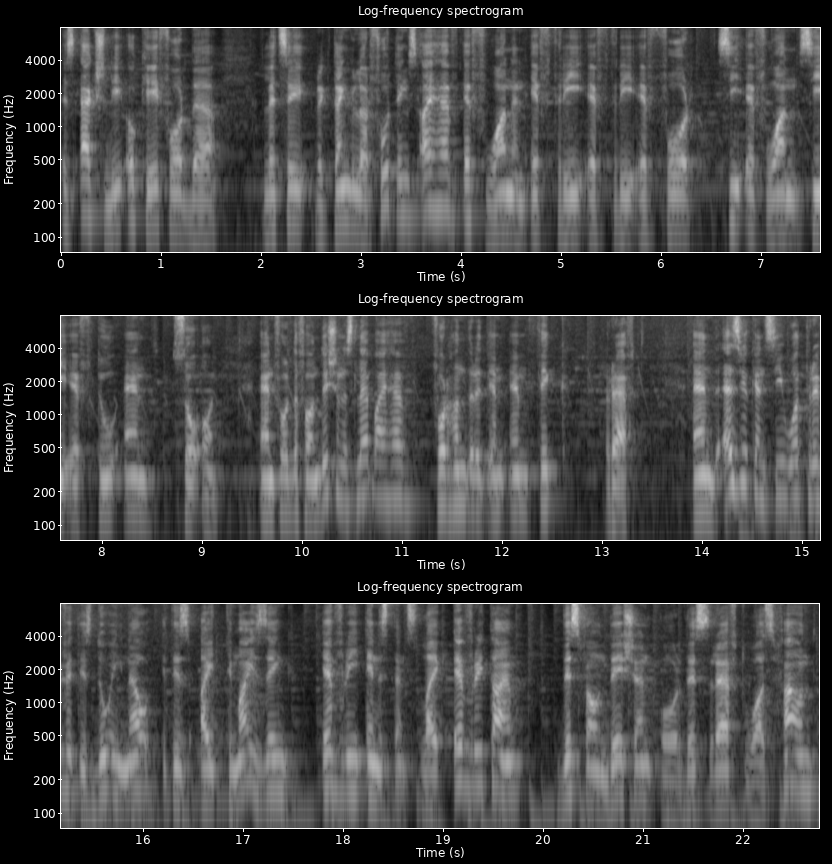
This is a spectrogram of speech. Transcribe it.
is actually okay for the, let's say, rectangular footings. I have F1 and F3, F3, F4, CF1, CF2, and so on. And for the foundation slab, I have 400 mm thick raft. And as you can see, what Revit is doing now, it is itemizing every instance. Like every time this foundation or this raft was found,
